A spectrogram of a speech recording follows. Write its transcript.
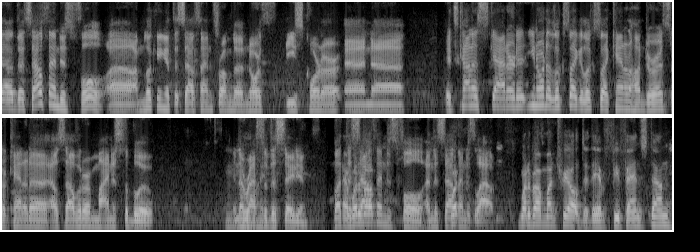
Uh, the south end is full. Uh, I'm looking at the south end from the northeast corner, and uh, it's kind of scattered. You know what it looks like? It looks like Canada Honduras or Canada El Salvador minus the blue, in the rest of the stadium. But And the south about- end is full, and the south what- end is loud. What about Montreal? Do they have a few fans down?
